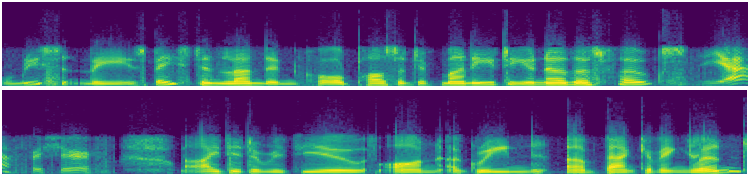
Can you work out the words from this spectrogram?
recently is based in London called Positive Money. Do you know those folks? Yeah, for sure. I did a review on a green uh, Bank of England.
